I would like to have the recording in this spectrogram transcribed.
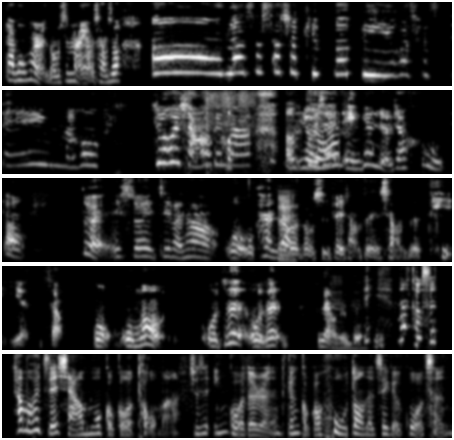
大部分人都是蛮友善，说哦，that's such a cute puppy，what's his name？然后。就会想要跟他 有些影片，有些互动，对，所以基本上我我看到的都是非常正向的体验。这样，我我没有，我这我这没有的。那可是他们会直接想要摸狗狗的头吗？就是英国的人跟狗狗互动的这个过程，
